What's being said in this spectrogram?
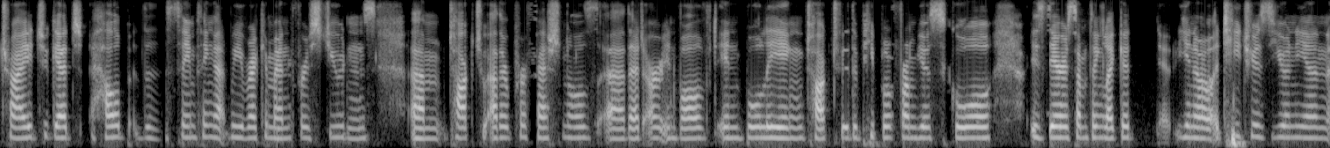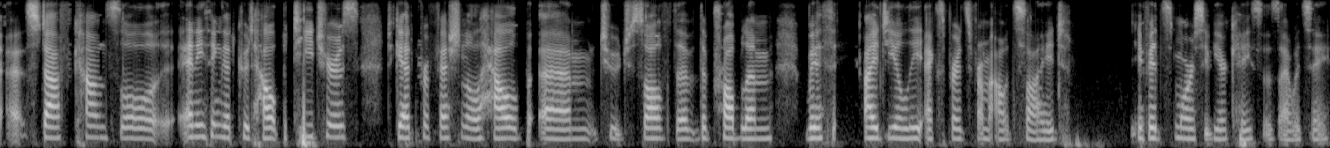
try to get help. The same thing that we recommend for students um, talk to other professionals uh, that are involved in bullying talk to the people from your school. Is there something like a you know, a teachers union, a staff council, anything that could help teachers to get professional help um, to, to solve the, the problem with ideally experts from outside, if it's more severe cases, I would say.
